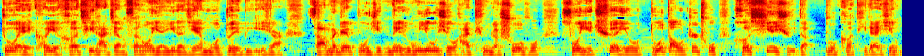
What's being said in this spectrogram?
诸位可以和其他讲《三国演义》的节目对比一下，咱们这不仅内容优秀，还听着舒服，所以确有独到之处和些许的不可替代。性，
